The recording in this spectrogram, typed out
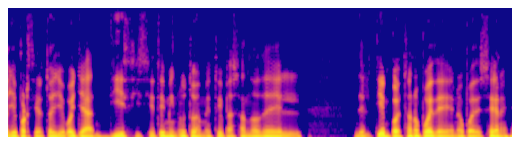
Oye, por cierto, llevo ya 17 minutos, me estoy pasando del, tiempo. Esto no puede, no puede ser, ¿eh?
